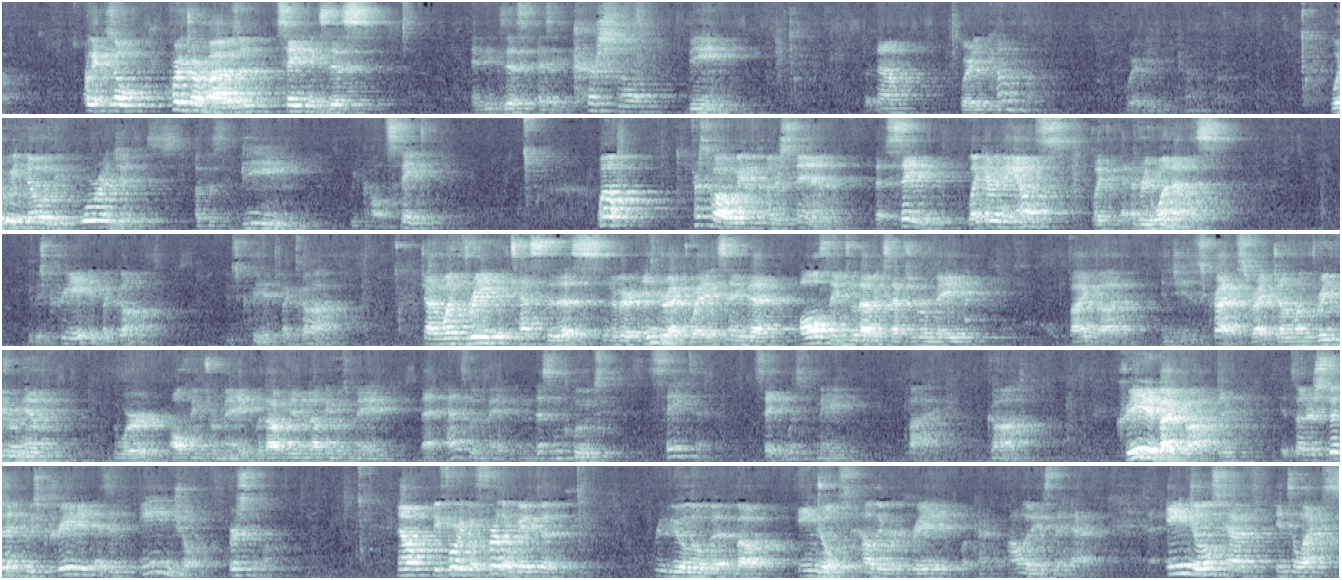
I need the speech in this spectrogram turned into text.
Okay, so according to our Bibles, then Satan exists and he exists as a personal being. But now, where did he come from? Where did he come from? What do we know of the origins of this being we call Satan? Well, first of all, we have to understand that Satan, like everything else, like everyone else, he was created by God. He was created by God. John 1 3 attests to this in a very indirect way, saying that all things without exception were made by God in Jesus Christ, right? John 1 3 through him, the Word, all things were made. Without him, nothing was made that has been made. And this includes Satan. Satan was made by God, created by God. And it's understood that he was created as an angel, first of all. Now, before we go further, we have to review a little bit about angels, how they were created, what kind of qualities they had. Angels have intellects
